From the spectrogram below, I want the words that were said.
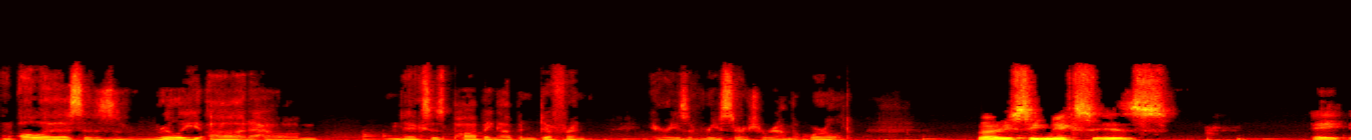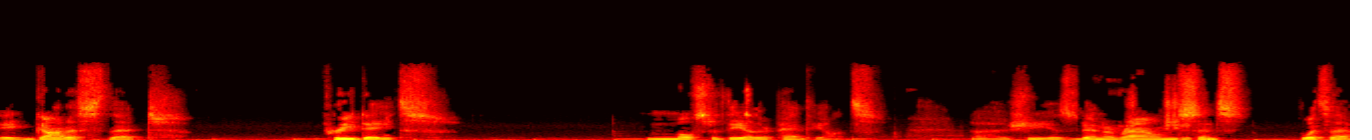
And all of this is really odd. How um, Nyx is popping up in different areas of research around the world. Well, you see, Nyx is a, a goddess that predates most of the other pantheons. Uh, she has been around She- since. What's that?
